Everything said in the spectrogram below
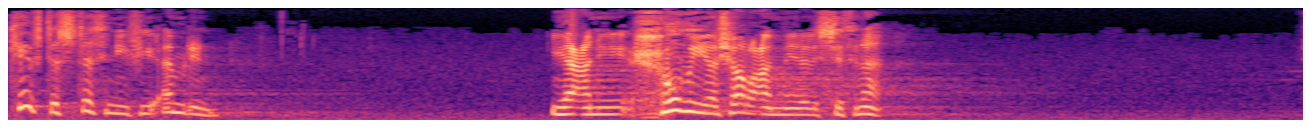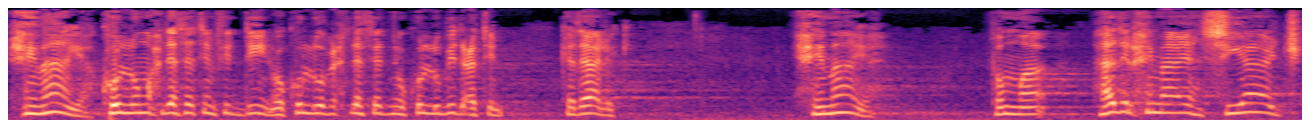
كيف تستثني في أمر يعني حمي شرعا من الاستثناء؟ حماية كل محدثة في الدين وكل محدثة وكل بدعة كذلك. حماية. ثم هذه الحماية سياج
